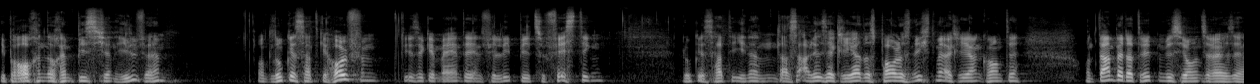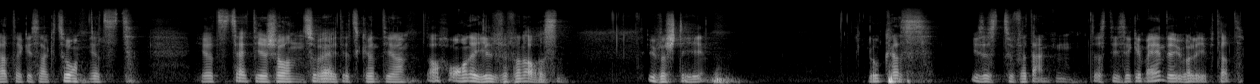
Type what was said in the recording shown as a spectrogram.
die brauchen noch ein bisschen Hilfe. Und Lukas hat geholfen, diese Gemeinde in Philippi zu festigen. Lukas hat ihnen das alles erklärt, was Paulus nicht mehr erklären konnte. Und dann bei der dritten Missionsreise hat er gesagt, so, jetzt, jetzt seid ihr schon soweit, jetzt könnt ihr auch ohne Hilfe von außen überstehen. Lukas ist es zu verdanken, dass diese Gemeinde überlebt hat.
